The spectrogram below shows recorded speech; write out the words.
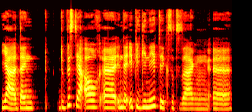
Ja, dein, du bist ja auch äh, in der Epigenetik sozusagen äh,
